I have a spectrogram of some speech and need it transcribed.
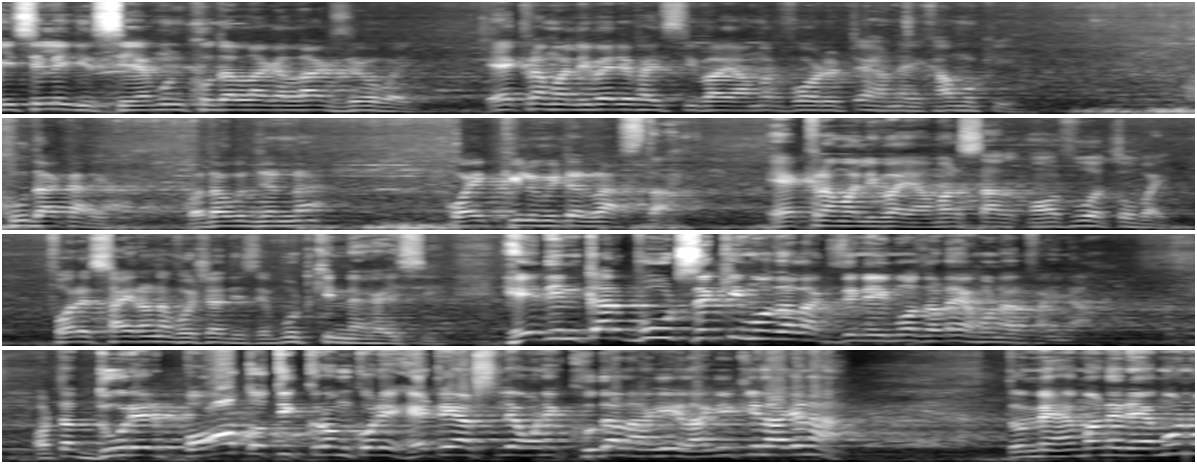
মিছিলে গেছি, এমন ক্ষুদা লাগা লাগছে ও ভাই। একরাম আলী বাইরে ভাইছি ভাই, আমার পরে টেহা নাই, খামো কি? ক্ষুদা কারে? কথা বলছেন না? কয়েক কিলোমিটার রাস্তা। একরাম আলী ভাই, আমার আমার ফুয়াতো ভাই। পরে সাইরানা পয়সা দিছে, বুট কিনা খাইছি। সেদিনকার বুট সে কি মজা লাগছে এই মজাটা এখন আর পাই না। অর্থাৎ দূরের পথ অতিক্রম করে হেঁটে আসলে অনেক ক্ষুদা লাগে লাগে কি লাগে না? তো মেহমানের এমন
